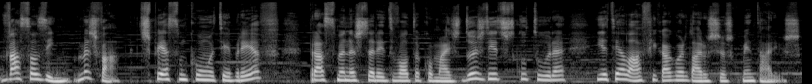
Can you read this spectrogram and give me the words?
vá sozinho, mas vá. Despeço-me com um até breve. Para a semana estarei de volta com mais dois dedos de cultura e até lá fico a aguardar os seus comentários.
